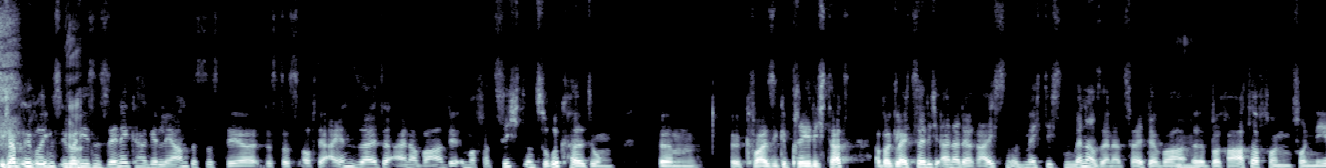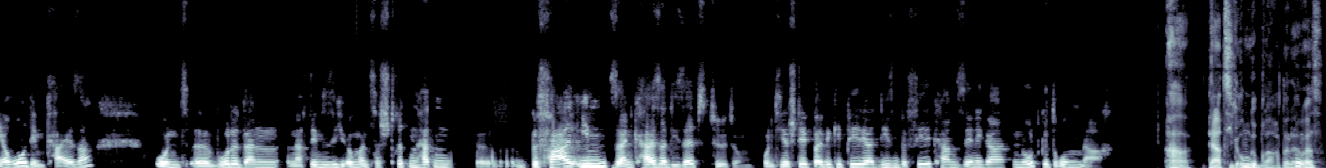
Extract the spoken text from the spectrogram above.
Ich habe übrigens über ja. diesen Seneca gelernt, dass das, der, dass das auf der einen Seite einer war, der immer Verzicht und Zurückhaltung ähm, äh, quasi gepredigt hat, aber gleichzeitig einer der reichsten und mächtigsten Männer seiner Zeit. Der war mhm. äh, Berater von, von Nero, dem Kaiser, und äh, wurde dann, nachdem sie sich irgendwann zerstritten hatten, äh, befahl ihm sein Kaiser die Selbsttötung. Und hier steht bei Wikipedia, diesem Befehl kam Seneca notgedrungen nach. Ah, der hat sich umgebracht, oder was?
